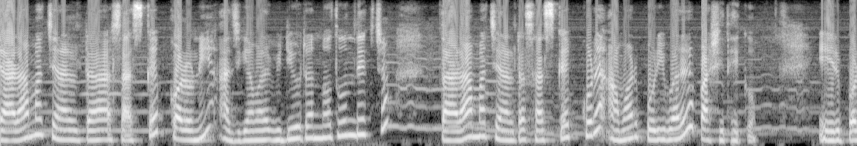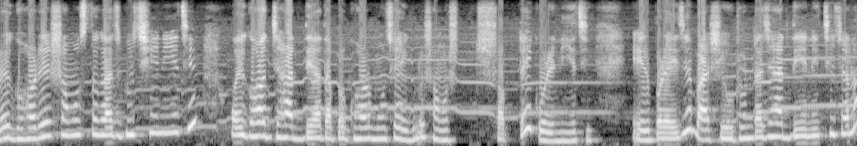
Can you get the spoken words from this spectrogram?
যারা আমার চ্যানেলটা সাবস্ক্রাইব করনি, আজকে আমার ভিডিওটা নতুন দেখছ, তারা আমার চ্যানেলটা সাবস্ক্রাইব করে আমার পরিবারের পাশে থেকো। এরপরে ঘরের সমস্ত গাছ গুছিয়ে নিয়েছি, ওই ঘর ঝাড় দেওয়া তারপর ঘর মোছা, এগুলো সমস্ত সবটাই করে নিয়েছি। এরপরে এই যে বাসি উঠোনটা ঝাড় দিয়ে নিচ্ছি, চলো।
